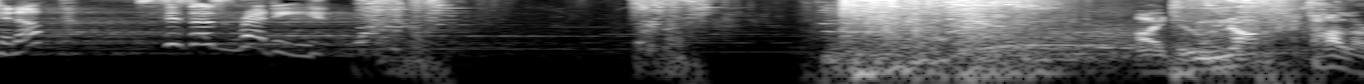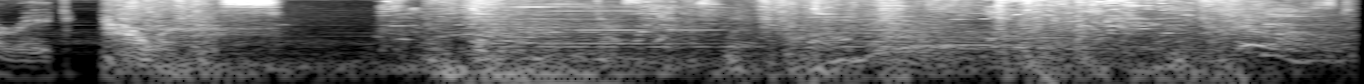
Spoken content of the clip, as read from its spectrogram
Chin up, scissors ready. I do not tolerate cowardice. First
